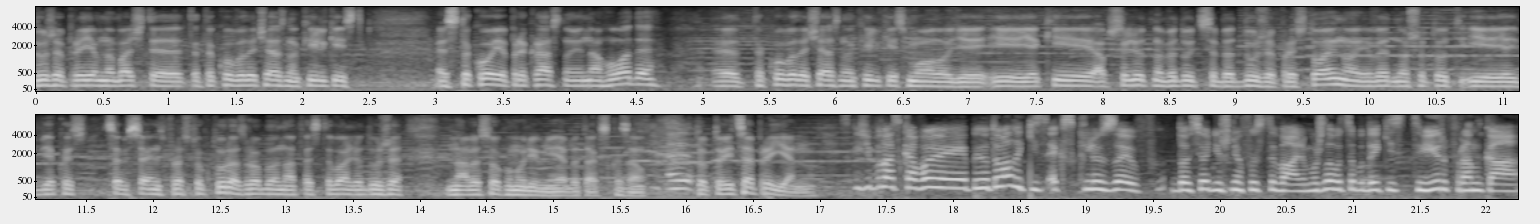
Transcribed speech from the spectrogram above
Дуже приємно бачити таку величезну кількість е, з такої прекрасної нагоди, е, таку величезну кількість молоді, і які абсолютно ведуть себе дуже пристойно. І видно, що тут і якось ця вся інфраструктура зроблена фестивалю дуже на високому рівні, я би так сказав. Е, Тобто і це приємно. Скажіть, будь ласка, ви підготували якийсь ексклюзив до сьогоднішнього фестивалю? Можливо, це буде якийсь твір Франка.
